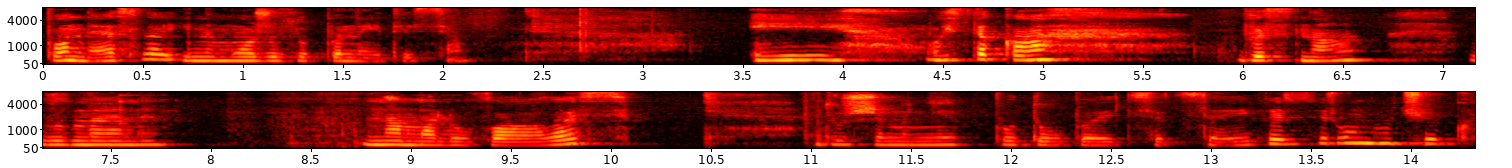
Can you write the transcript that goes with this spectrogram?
понесла і не можу зупинитися. І ось така весна в мене намалювалась. Дуже мені подобається цей візеруночок.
